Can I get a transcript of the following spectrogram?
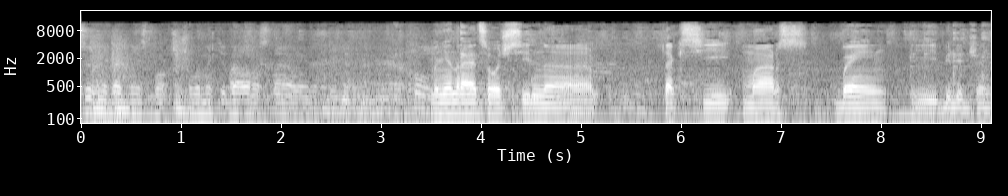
Сыр никак не испортишь. Его накидал, растаял. и накидал. Мне нравится очень сильно Такси, Марс, Бэйн и Билли Джин.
